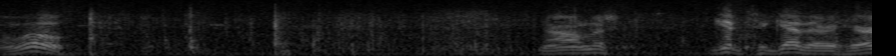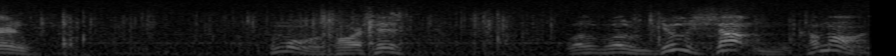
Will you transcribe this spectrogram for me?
whoa. Now, let's get together here and... Come on, horses. We'll, we'll do something. Come on.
